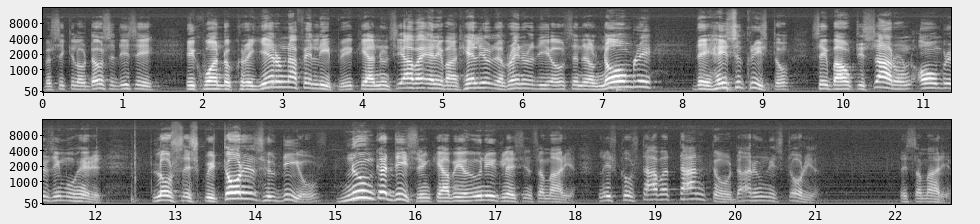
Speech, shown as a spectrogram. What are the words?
Versículo 12 dice, y cuando creyeron a Felipe, que anunciaba el Evangelio del reino de Dios en el nombre de Jesucristo, se bautizaron hombres y mujeres. Los escritores judíos nunca dicen que había una iglesia en Samaria. Les costaba tanto dar una historia de Samaria.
